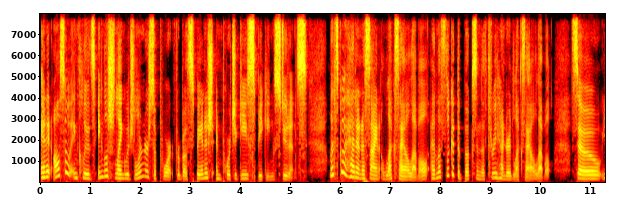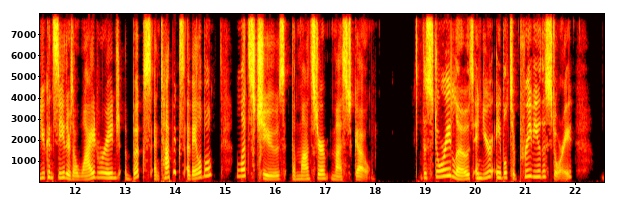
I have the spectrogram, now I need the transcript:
and it also includes English language learner support for both Spanish and Portuguese speaking students. Let's go ahead and assign Lexile level, and let's look at the books in the 300 Lexile level. So you can see there's a wide range of books and topics available. Let's choose The Monster Must Go the story loads and you're able to preview the story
